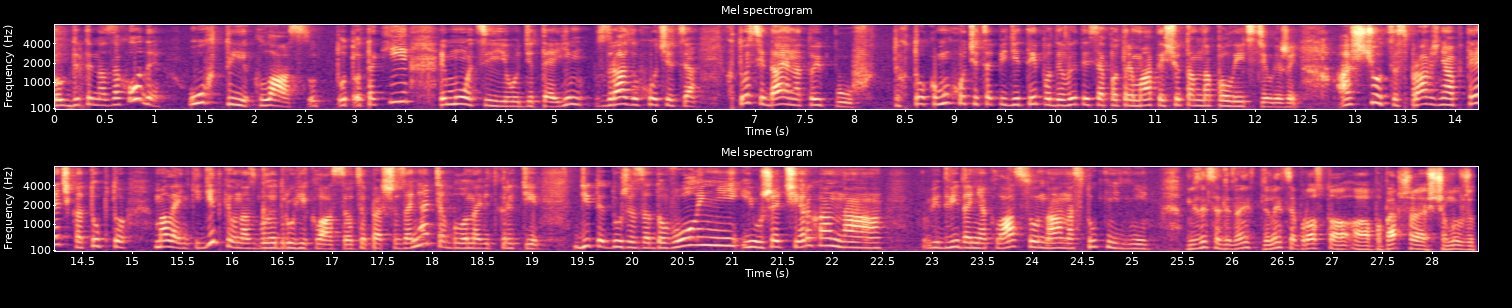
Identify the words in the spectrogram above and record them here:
Коли Дитина заходить, ух ти, клас! От, от, от такі емоції у дітей. Їм зразу хочеться, хто сідає на той пуф. То Хто кому хочеться підійти, подивитися, потримати, що там на поличці лежить. А що це справжня аптечка? Тобто маленькі дітки у нас були другі класи. Оце перше заняття було на відкритті. Діти дуже задоволені, і вже черга на відвідання класу на наступні дні. Мені здається, для них для них це просто по-перше, що ми вже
